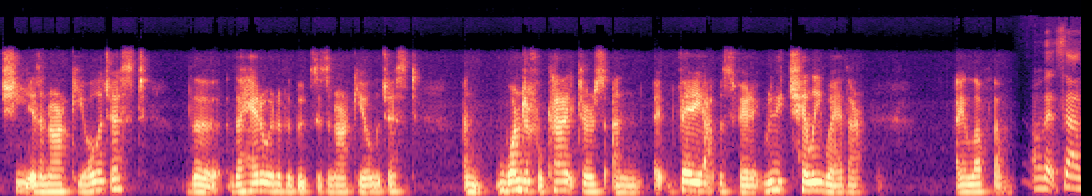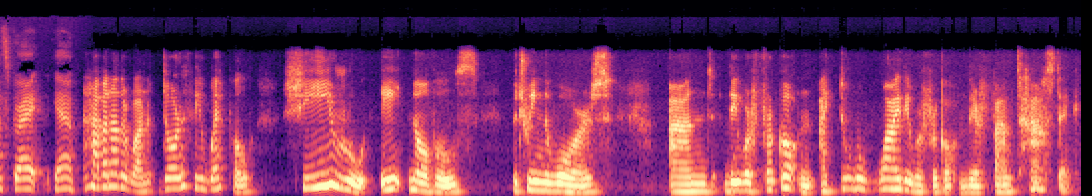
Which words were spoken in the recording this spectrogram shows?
she is an archaeologist. The the heroine of the books is an archaeologist, and wonderful characters and very atmospheric, really chilly weather. I love them. Oh, that sounds great. Yeah. I have another one. Dorothy Whipple. She wrote eight novels between the wars and they were forgotten. I don't know why they were forgotten. They're fantastic.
